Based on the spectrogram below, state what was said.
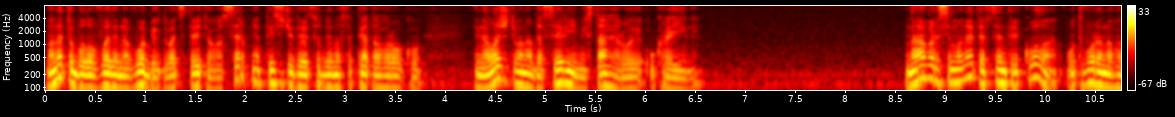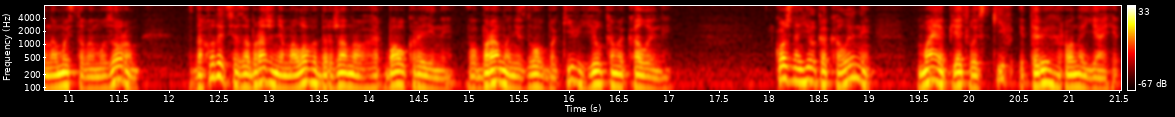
Монету було введено в обіг 23 серпня 1995 року і належить вона до серії Міста Герої України. На аверсі монети в центрі кола, утвореного намистовим узором, знаходиться зображення малого державного герба України в обрамленні з двох боків гілками калини. Кожна гілка калини має 5 листків і 3 грона ягід.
